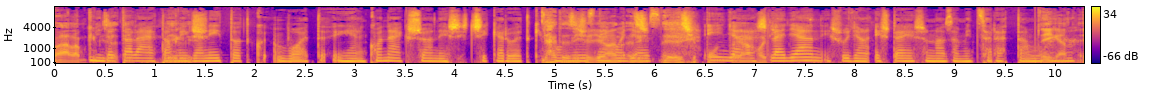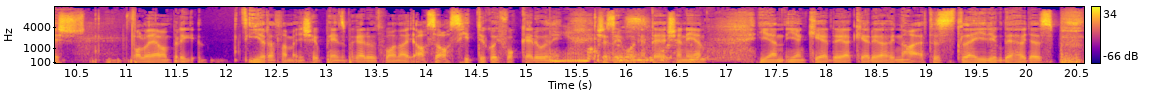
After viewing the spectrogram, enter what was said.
állam Mindegy, találtam, igen, itt ott volt ilyen connection, és itt sikerült ki hát ez is olyan, hogy ez, ez, ez ingyenes hogy... legyen, és, ugyan, és teljesen az, amit szerettem volna. Igen, és valójában pedig íratlan mennyiség pénzbe került volna, azt, azt hittük, hogy fog kerülni. Igen. És ezért volt teljesen ilyen, ilyen, ilyen kérdőjel kérdőjel, hogy na hát ezt leírjuk, de hogy ez pff,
